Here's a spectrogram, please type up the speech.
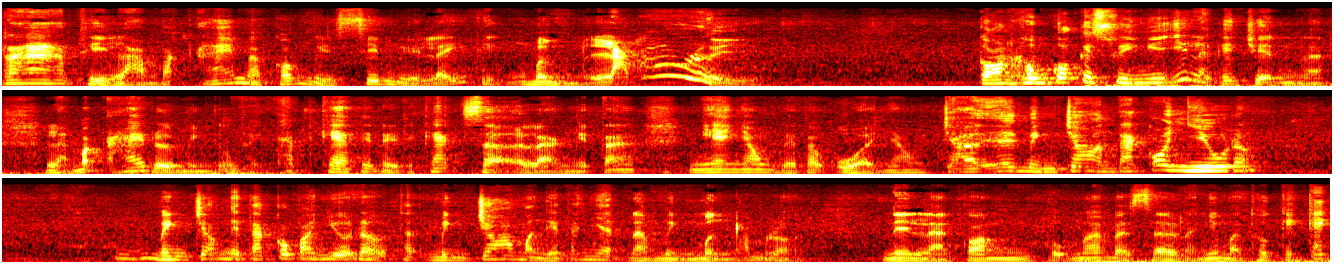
ra thì làm bác ái mà có người xin người lấy thì mừng lắm rồi con không có cái suy nghĩ là cái chuyện là là mắc ái rồi mình cũng phải khắt khe thế này thế khác. Sợ là người ta nghe nhau, người ta ủa nhau. Trời ơi, mình cho người ta có nhiều đâu. Mình cho người ta có bao nhiêu đâu. Thật, mình cho mà người ta nhận là mình mừng lắm rồi. Nên là con cũng nói bà sơ là, nhưng mà thôi cái cách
